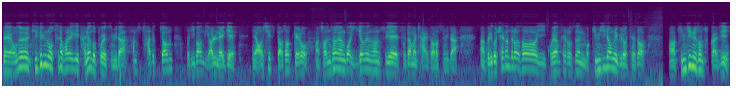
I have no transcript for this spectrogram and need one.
네, 오늘 디드릭 로슨의 활약이 단연 돋보였습니다. 34득점, 또 리바운드 14개, 어시스트 6개로 어, 전성현과 이정현 선수의 부담을 잘 덜었습니다. 어, 그리고 최근 들어서 이 고양 캐롯은 뭐 김진영을 비롯해서 어, 김진유 선수까지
